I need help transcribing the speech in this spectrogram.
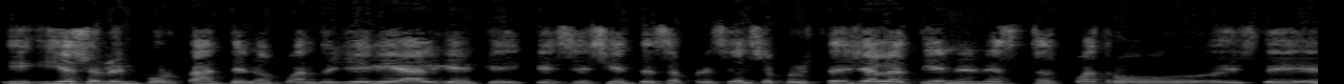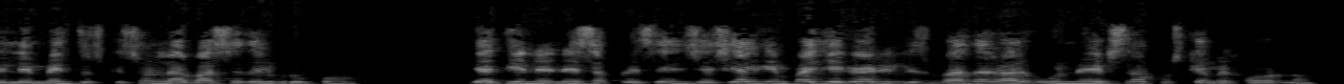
y, eso es lo importante, ¿no? Cuando llegue alguien que, que, se siente esa presencia, pero ustedes ya la tienen, estos cuatro este, elementos que son la base del grupo, ya tienen esa presencia. Si alguien va a llegar y les va a dar un extra, pues qué mejor, ¿no?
